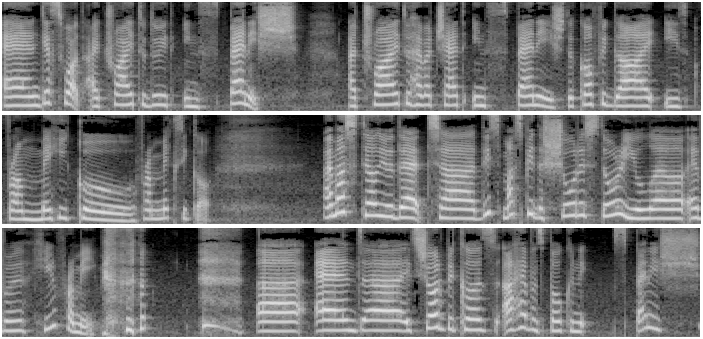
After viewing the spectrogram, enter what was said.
And guess what? I try to do it in Spanish. I try to have a chat in Spanish. The coffee guy is from Mexico, from Mexico. I must tell you that uh, this must be the shortest story you'll uh, ever hear from me. uh, and uh, it's short because I haven't spoken Spanish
